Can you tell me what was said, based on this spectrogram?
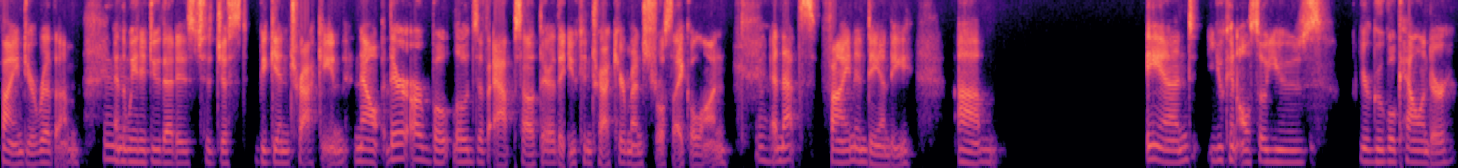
find your rhythm mm-hmm. and the way to do that is to just begin tracking now there are boatloads of apps out there that you can track your menstrual cycle on mm-hmm. and that's fine and dandy um, and you can also use your Google Calendar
